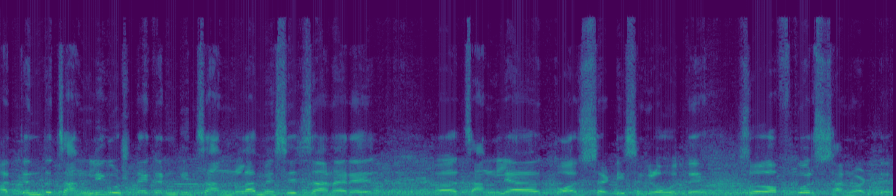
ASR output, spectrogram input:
अत्यंत चांगली गोष्ट आहे कारण की चांगला मेसेज जाणार आहे चांगल्या कॉजसाठी सगळं होतं आहे सो ऑफकोर्स छान वाटतं आहे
